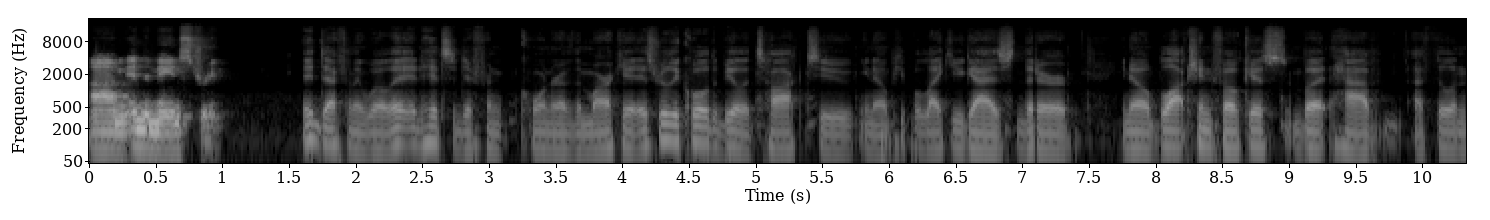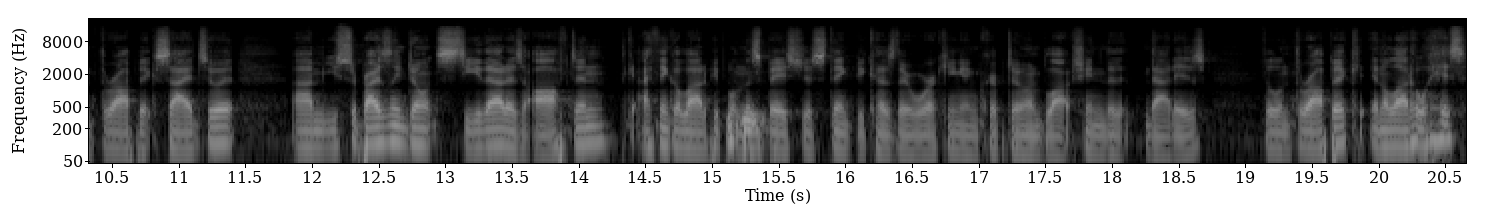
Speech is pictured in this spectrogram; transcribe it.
um, in the mainstream. It definitely will. It, it, hits a different corner of the market. It's really cool to be able to talk to you know people like you guys that are you know blockchain focused but have a philanthropic side to it. Um, you surprisingly don't see that as often. I think a lot of people mm-hmm. in the mm-hmm. space just think because they're working in crypto and blockchain that that is philanthropic in a lot of ways,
